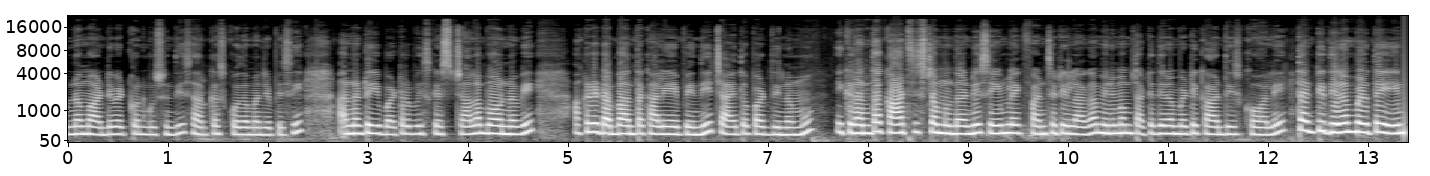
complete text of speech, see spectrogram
గున్నమ్మ అడ్డు పెట్టుకొని కూర్చుంది. సర్కస్ చేసుకోదామని చెప్పేసి అన్నట్టు ఈ బటర్ బిస్కెట్స్ చాలా బాగున్నవి. అక్కడే డబ్బా అంతా ఖాళీ అయిపోయింది. చాయ్తో పాటు తిన్నాము. ఇక్కడంతా కార్డ్ సిస్టమ్ ఉందండి. సేమ్ లైక్ ఫన్ సిటీ లాగా మినిమం థర్టీ దినం పెట్టి కార్డ్ తీసుకోవాలి. థర్టీ దినం పెడితే ఏం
